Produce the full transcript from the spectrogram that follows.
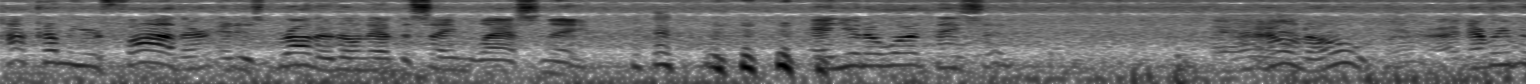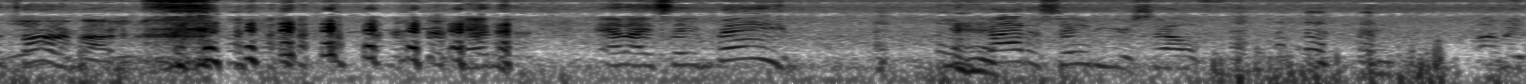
how come your father and his brother don't have the same last name? and you know what? They said, I don't know. I never even thought about it. and, and I say, babe, you've got to say to yourself, I mean,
